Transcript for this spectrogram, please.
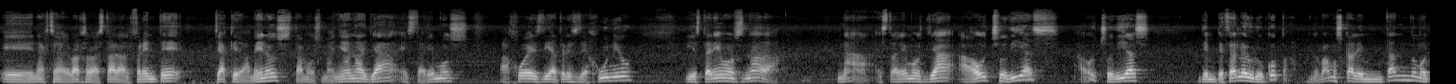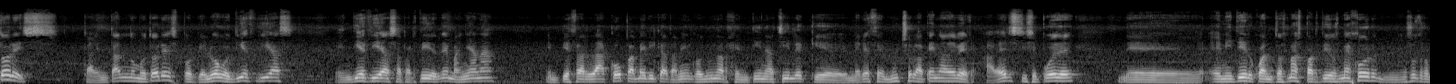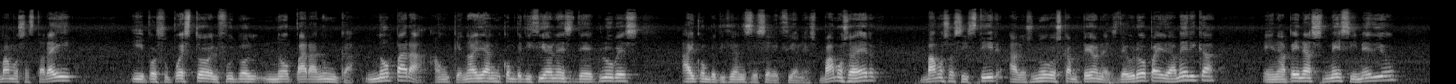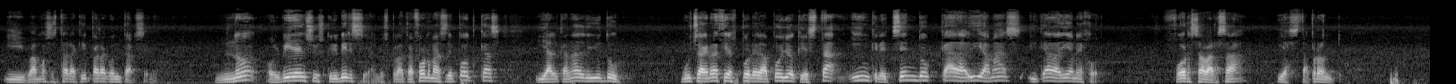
eh, Nacional del Barça va a estar al frente, ya queda menos, estamos mañana ya, estaremos a jueves día 3 de junio y estaremos nada, nada, estaremos ya a 8 días, a 8 días de empezar la Eurocopa. Nos vamos calentando motores, calentando motores porque luego 10 días, en 10 días a partir de mañana empieza la Copa América también con una Argentina-Chile que merece mucho la pena de ver. A ver si se puede eh, emitir cuantos más partidos mejor. Nosotros vamos a estar ahí. Y por supuesto el fútbol no para nunca. No para, aunque no hayan competiciones de clubes, hay competiciones de selecciones. Vamos a ver, vamos a asistir a los nuevos campeones de Europa y de América en apenas mes y medio y vamos a estar aquí para contárselo. No olviden suscribirse a las plataformas de podcast y al canal de YouTube. Muchas gracias por el apoyo que está increciendo cada día más y cada día mejor. Forza Barça y hasta pronto.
